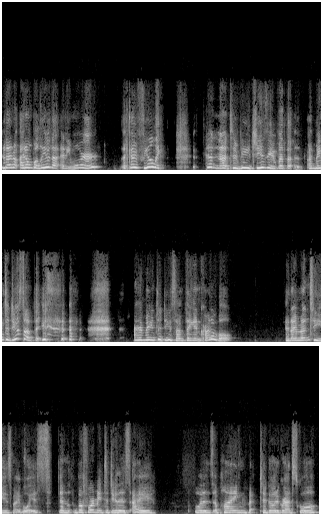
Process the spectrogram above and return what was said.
And I don't I don't believe that anymore. Like I feel like not to be cheesy, but the, I'm made to do something. I'm made to do something incredible and I meant to use my voice. And before made to do this, I was applying to go to grad school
